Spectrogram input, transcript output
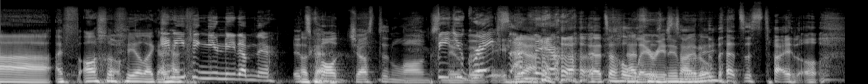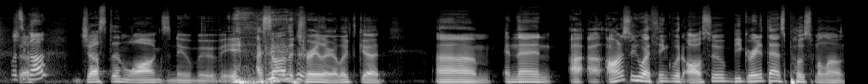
Hey, Uh, I f- also feel like I have, Anything you need, I'm there. It's Okay. called Justin Long's Feed new you grapes, movie. I'm there. That's a hilarious new title. movie? That's his title. What's it called? Justin Long's new movie. I saw the trailer. It looked good. Um, and then uh, uh, honestly, who I think would also be great at that is Post Malone.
